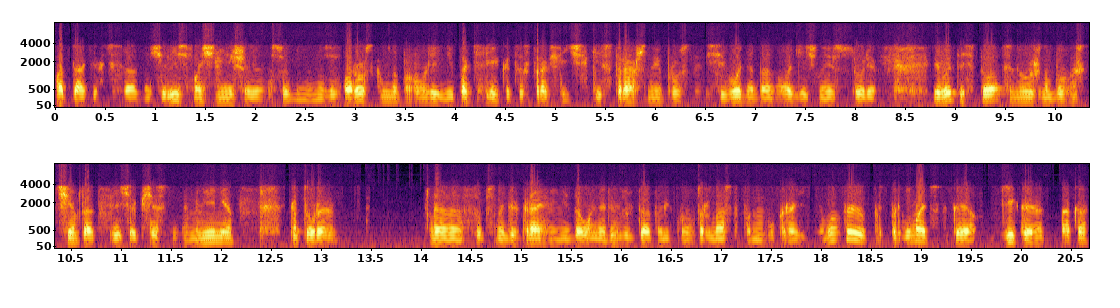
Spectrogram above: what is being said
атаки вчера начались мощнейшие, особенно на запорожском направлении, потери катастрофические, страшные просто. И сегодня это аналогичная история. И в этой ситуации нужно было чем-то отвлечь общественное мнение, которое э, собственно говоря, крайне недовольны результатами контрнаступа на Украине. Вот предпринимается такая дикая атака,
